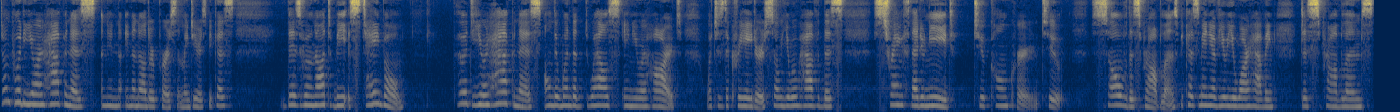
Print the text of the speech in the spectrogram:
Don't put your happiness in, in another person, my dears, because this will not be stable. Put your happiness on the one that dwells in your heart, which is the Creator, so you will have this strength that you need to conquer, to solve these problems because many of you you are having these problems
